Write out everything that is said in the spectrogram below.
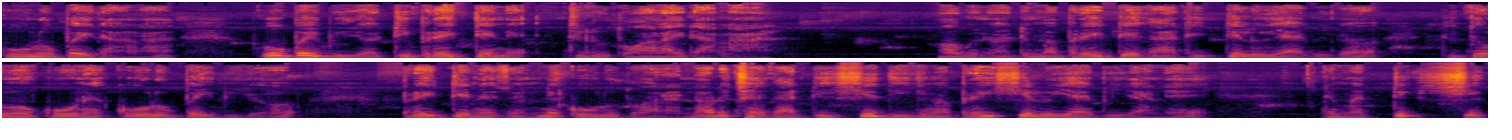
9လို့ပိတ်တာလား9ပိတ်ပြီးတော့ဒီ break တက်နဲ့ဒီလိုသွားလိုက်တာလားဟုတ်ပြီနော်ဒီမှာ break တက်ကဒီတက်လို့ရိုက်ပြီးတော့ဒီ3လုံး9နဲ့9လို့ပိတ်ပြီးတော့ break တက်နဲ့ဆိုရင်2 9လို့သွားတာနောက်တစ်ချက်ကဒီ8ဒီဒီမှာ break 8လို့ရိုက်ပြီးတာ ਨੇ ဒီမှာ1 8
